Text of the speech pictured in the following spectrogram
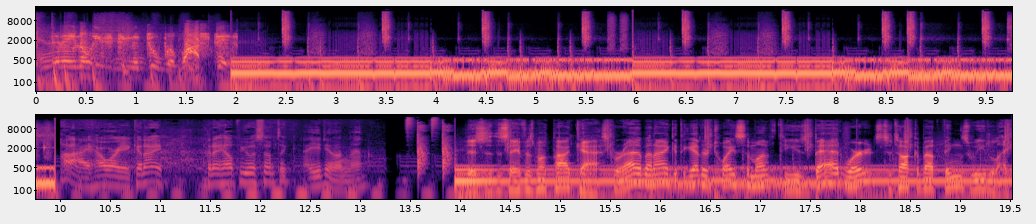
And It ain't no easy thing to do, but watch this. Hi, how are you? Can I can I help you with something? How you doing, man? This is the Safe as Milk podcast, where Adam and I get together twice a month to use bad words to talk about things we like.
